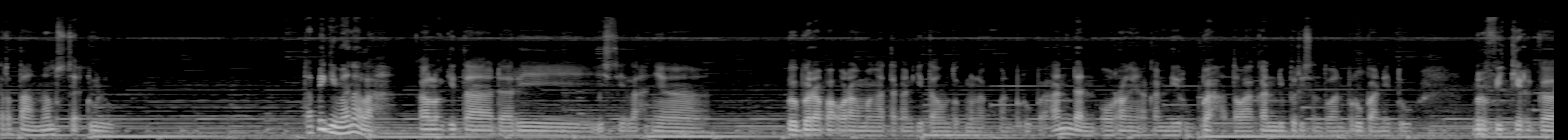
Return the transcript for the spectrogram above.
tertanam sejak dulu. Tapi gimana lah kalau kita dari istilahnya beberapa orang mengatakan kita untuk melakukan perubahan dan orang yang akan dirubah atau akan diberi sentuhan perubahan itu berpikir ke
